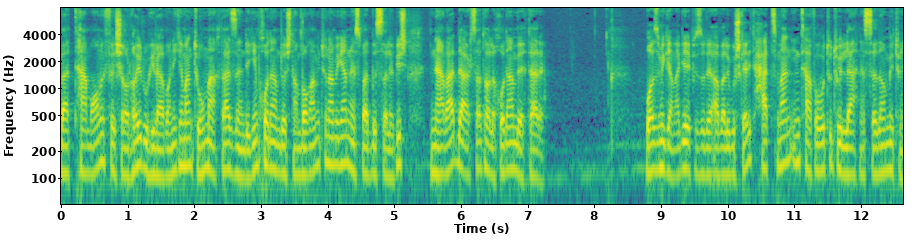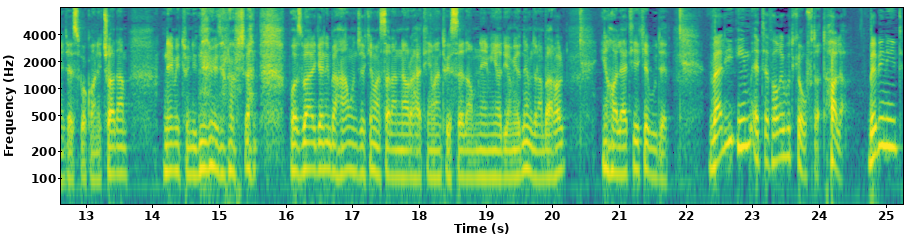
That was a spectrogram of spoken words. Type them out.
و تمام فشارهای روحی روانی که من تو اون مقطع از زندگیم خودم داشتم واقعا می‌تونم بگم نسبت به سال پیش 90 درصد حال خودم بهتره. باز میگم اگه اپیزود اول گوش کردید حتما این تفاوت رو توی لحن صدا می‌تونید حس بکنید. شاید هم نمی‌تونید نمی‌دونم شاید باز برگردیم به همونجا که مثلا ناراحتی من توی صدام نمیاد یا میاد نمی‌دونم. به حال این حالتیه که بوده. ولی این اتفاقی بود که افتاد. حالا ببینید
